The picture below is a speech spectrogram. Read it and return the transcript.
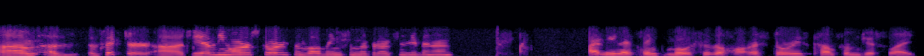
Um, uh, Victor, uh, do you have any horror stories involving some of the productions you've been in? I mean, I think most of the horror stories come from just like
